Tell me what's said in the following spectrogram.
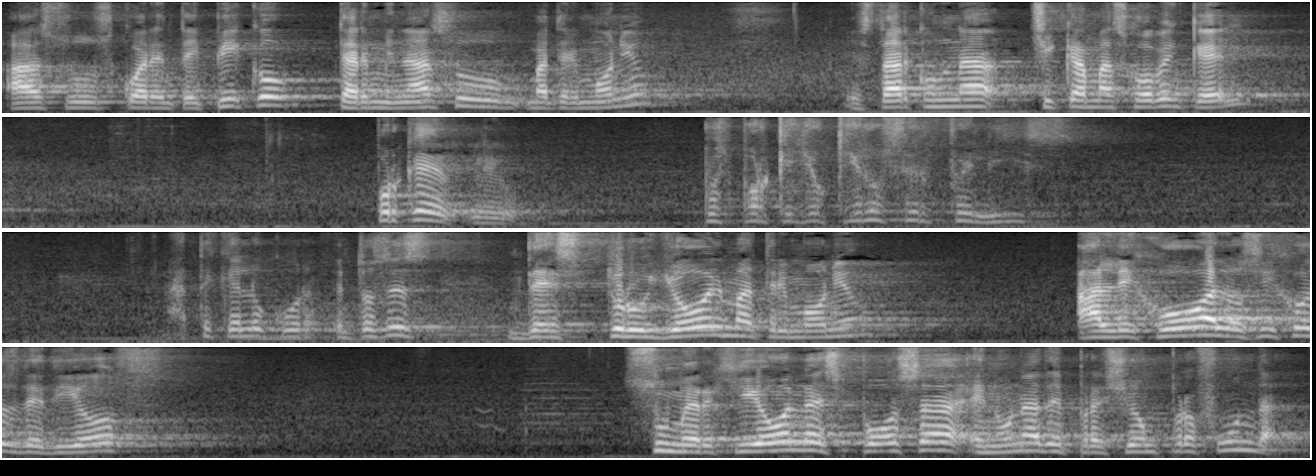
a sus cuarenta y pico terminar su matrimonio, estar con una chica más joven que él. ¿Por qué? Le digo, pues porque yo quiero ser feliz. Fíjate qué locura. Entonces destruyó el matrimonio, alejó a los hijos de Dios, sumergió a la esposa en una depresión profunda.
